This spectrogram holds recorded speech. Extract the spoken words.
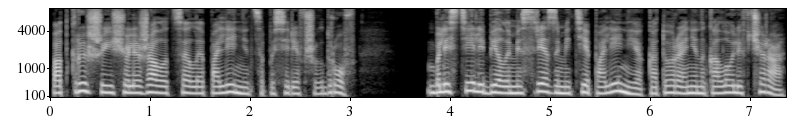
Под крышей еще лежала целая поленница посеревших дров. Блестели белыми срезами те поленья, которые они накололи вчера,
